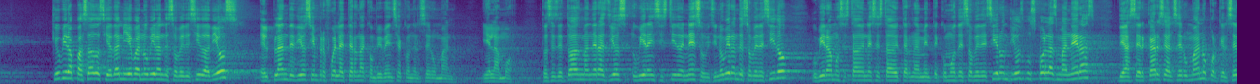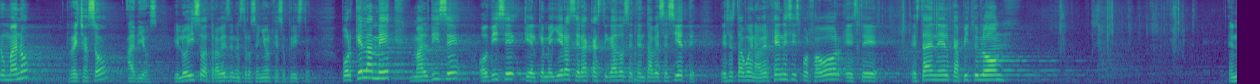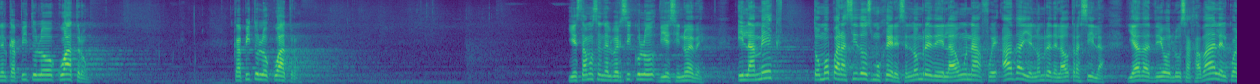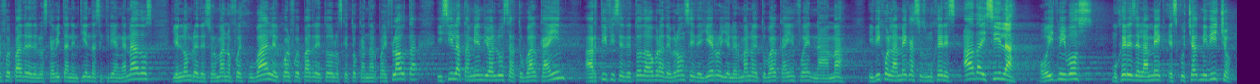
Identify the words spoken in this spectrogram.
¿Qué hubiera pasado si Adán y Eva no hubieran desobedecido a Dios? El plan de Dios siempre fue la eterna convivencia con el ser humano y el amor. Entonces, de todas maneras, Dios hubiera insistido en eso. Y si no hubieran desobedecido, hubiéramos estado en ese estado eternamente. Como desobedecieron, Dios buscó las maneras de acercarse al ser humano porque el ser humano rechazó a Dios. Y lo hizo a través de nuestro Señor Jesucristo. ¿Por qué la Mec maldice o dice que el que me hiera será castigado 70 veces 7? Esa está buena. A ver, Génesis, por favor. Este, está en el capítulo en el capítulo 4. Capítulo 4. Y estamos en el versículo 19. Y Lamec tomó para sí dos mujeres. El nombre de la una fue Ada y el nombre de la otra Sila. Y Ada dio luz a Jabal, el cual fue padre de los que habitan en tiendas y crían ganados. Y el nombre de su hermano fue Jubal, el cual fue padre de todos los que tocan arpa y flauta. Y Sila también dio a luz a Tubal Caín, artífice de toda obra de bronce y de hierro. Y el hermano de Tubal Caín fue Naamá. Y dijo Lamec a sus mujeres, Ada y Sila, oíd mi voz, mujeres de Lamec, escuchad mi dicho.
